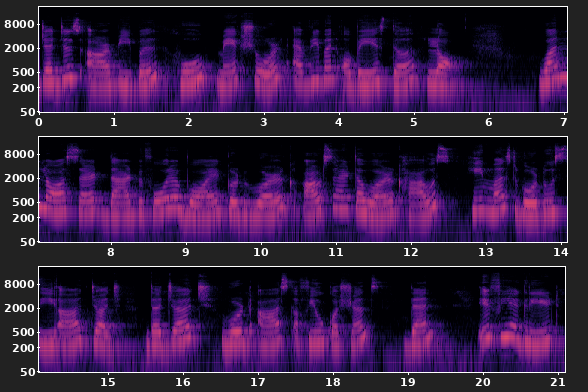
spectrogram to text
Judges are people who make sure everyone obeys the law. One law said that before a boy could work outside the workhouse, he must go to see a judge. The judge would ask a few questions. Then, if he agreed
